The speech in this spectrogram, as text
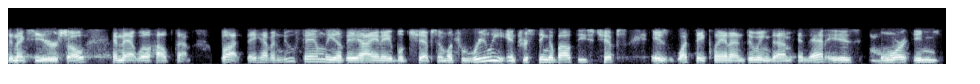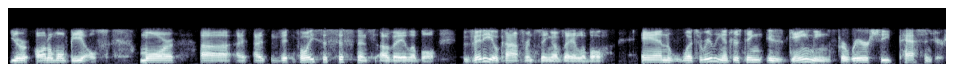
the next year or so, and that will help them. But they have a new family of AI-enabled chips, and what's really interesting about these chips is what they plan on doing them, and that is more in your automobiles, more uh, a, a voice assistance available, video conferencing available. And what's really interesting is gaming for rear seat passengers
